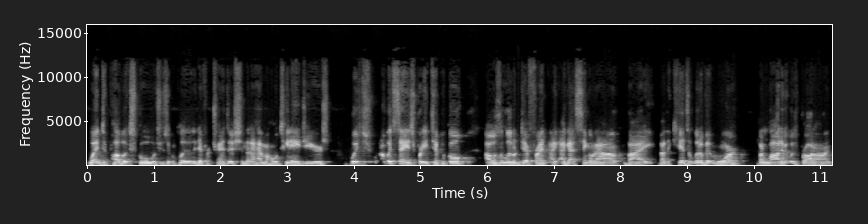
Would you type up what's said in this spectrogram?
went to public school, which was a completely different transition. Then I had my whole teenage years, which I would say is pretty typical. I was a little different. I, I got singled out by, by the kids a little bit more but a lot of it was brought on.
